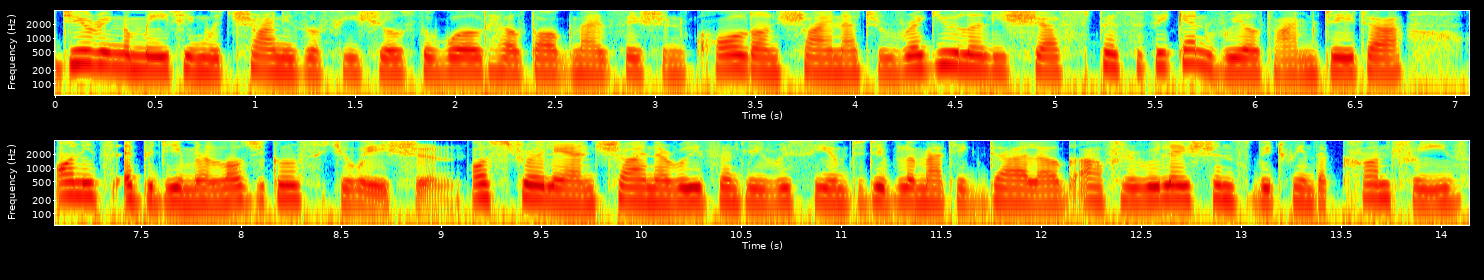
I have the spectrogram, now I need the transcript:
During a meeting with Chinese officials, the World Health Organization called on China to regularly share specific and real-time data on its epidemiological situation. Australia and China recently resumed diplomatic dialogue after relations between the countries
